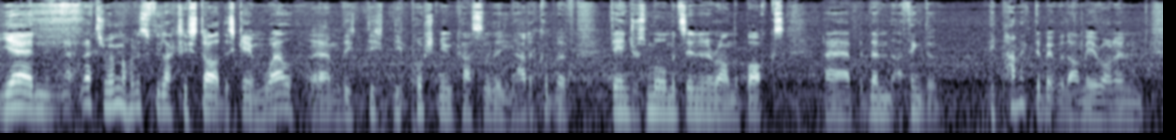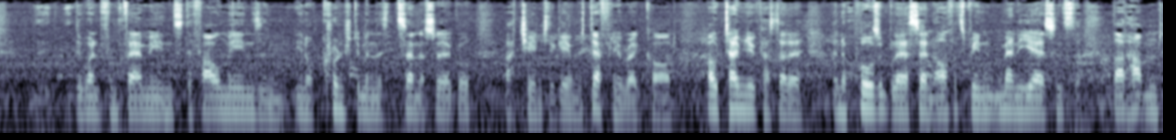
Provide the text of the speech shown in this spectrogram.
Yeah, and let's remember Huddersfield actually started this game well. Um, they, they, they pushed Newcastle. They had a couple of dangerous moments in and around the box, uh, but then I think that they panicked a bit with Almiron and they went from fair means to foul means, and you know crunched him in the centre circle. That changed the game. It was definitely a red card. About time Newcastle had a, an opposing player sent off. It's been many years since that happened,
